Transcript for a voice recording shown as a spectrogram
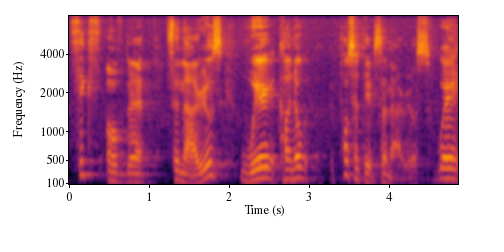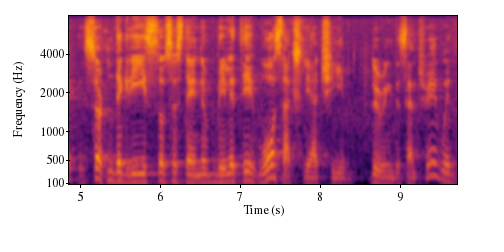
Six of the scenarios were kind of positive scenarios where certain degrees of sustainability was actually achieved during the century with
